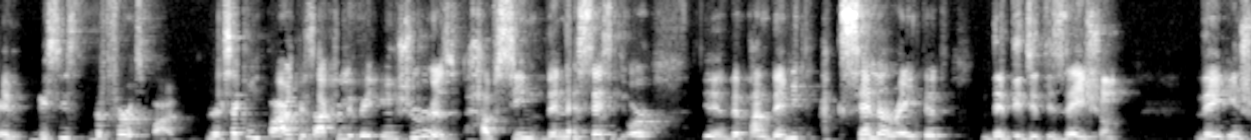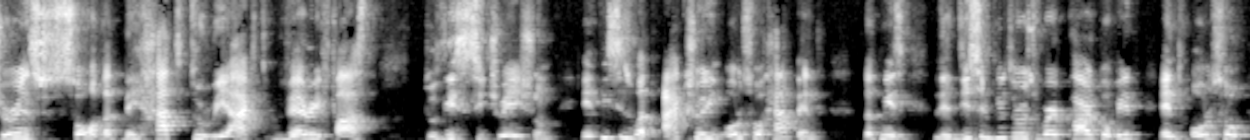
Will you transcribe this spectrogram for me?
and this is the first part. The second part is actually the insurers have seen the necessity or uh, the pandemic accelerated the digitization. The insurance saw that they had to react very fast to this situation. And this is what actually also happened. That means the distributors were part of it, and also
